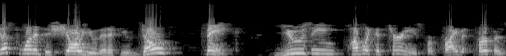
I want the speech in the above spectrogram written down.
just wanted to show you that if you don't think using public attorneys for private purpose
